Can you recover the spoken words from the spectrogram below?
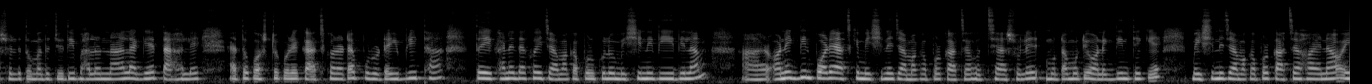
আসলে তোমাদের যদি ভালো না লাগে, তাহলে এত কষ্ট করে কাজ করাটা পুরোটাই বৃথা। তো এখানে দেখো এই জামা কাপড়গুলো মেশিনে দিয়ে দিলাম। আর অনেক দিন পরে আজকে মেশিনে জামা কাপড় কাচা হচ্ছে। আসলে মোটামুটি অনেক দিন থেকে মেশিনে জামা কাপড় কাচা হয় না। ওই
